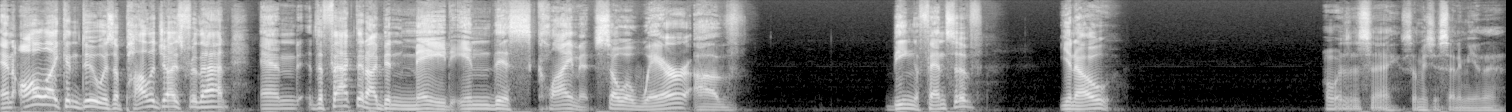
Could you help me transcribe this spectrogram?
And all I can do is apologize for that. And the fact that I've been made in this climate so aware of being offensive, you know. What does it say? Somebody's just sending me in there.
